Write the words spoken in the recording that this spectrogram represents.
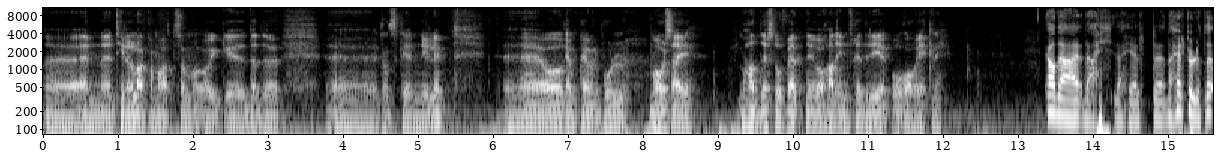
En tidligere lagkamerat som òg døde ganske nylig. og Remco Evenepool må jo si Vi hadde store forventninger, og han innfridde de og overgikk de. Ja, det er, det, er, det, er helt, det er, helt, tullete.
